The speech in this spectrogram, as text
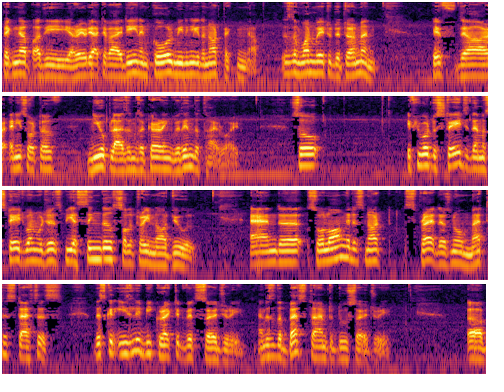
picking up the radioactive iodine and coal meaning they're not picking up. This is one way to determine if there are any sort of neoplasms occurring within the thyroid. So if you were to stage them, a stage 1 would just be a single solitary nodule. And uh, so long it is not spread, there's no metastasis, this can easily be corrected with surgery. And this is the best time to do surgery. Uh,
